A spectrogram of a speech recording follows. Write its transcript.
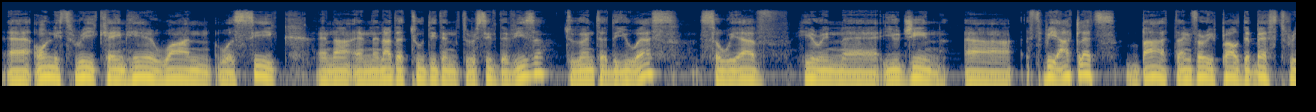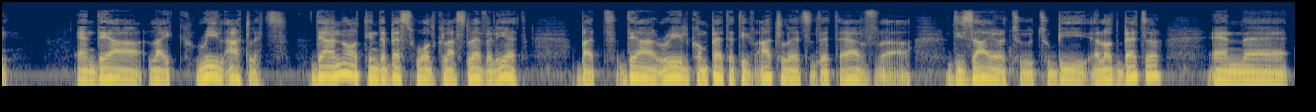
Uh, only three came here. One was sick, and, uh, and another two didn't receive the visa to enter the US. So we have here in uh, Eugene uh, three athletes, but I'm very proud the best three and they are like real athletes. They are not in the best world class level yet, but they are real competitive athletes that have uh, desire to, to be a lot better. And uh,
